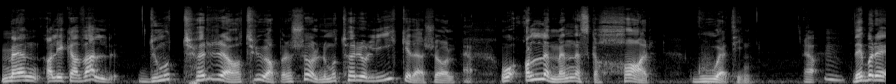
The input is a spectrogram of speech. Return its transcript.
men allikevel. Du må tørre å ha trua på deg sjøl. Du må tørre å like deg sjøl. Og alle mennesker har gode ting. Ja. Det er bare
